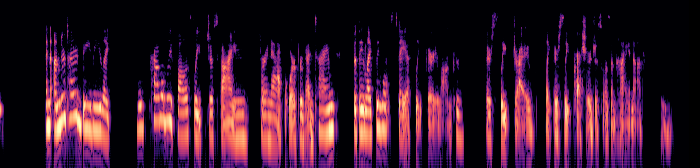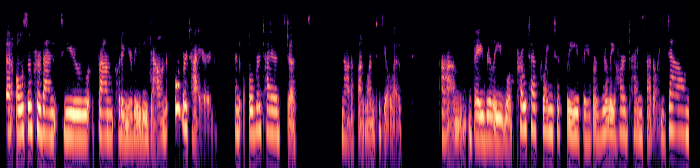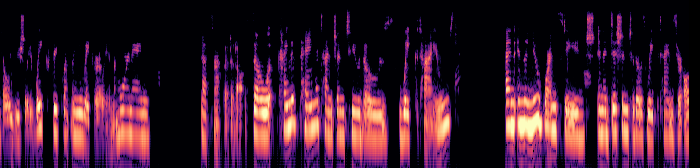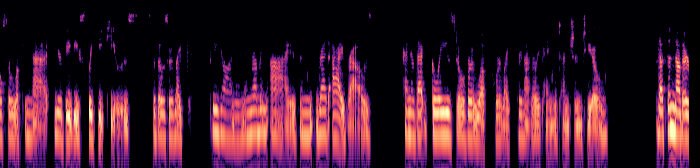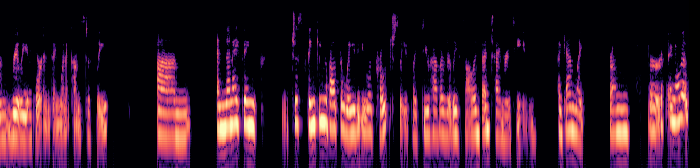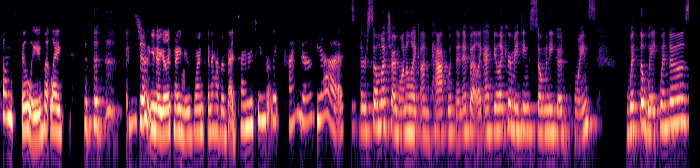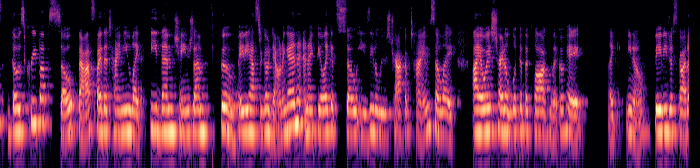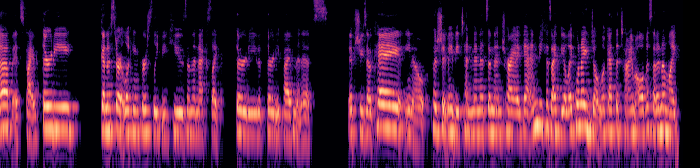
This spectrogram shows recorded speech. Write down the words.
An undertired baby like will probably fall asleep just fine for a nap or for bedtime, but they likely won't stay asleep very long because their sleep drive, like their sleep pressure just wasn't high enough that also prevents you from putting your baby down overtired. And overtired's just not a fun one to deal with. Um, they really will protest going to sleep. They have a really hard time settling down. They'll usually wake frequently, wake early in the morning. that's not good at all. So, kind of paying attention to those wake times. And in the newborn stage, in addition to those wake times, you're also looking at your baby's sleepy cues. So, those are like the yawning and rubbing eyes and red eyebrows, kind of that glazed over look where like they're not really paying attention to you. That's another really important thing when it comes to sleep. Um, and then I think just thinking about the way that you approach sleep. Like, do you have a really solid bedtime routine? Again, like from birth. I know that sounds silly, but like, it's just, you know, you're like, my newborn's going to have a bedtime routine, but like, kind of, yeah. There's so much I want to like unpack within it, but like, I feel like you're making so many good points with the wake windows, those creep up so fast by the time you like feed them, change them, boom, baby has to go down again. And I feel like it's so easy to lose track of time. So, like, I always try to look at the clock like, okay, like, you know, baby just got up, it's 5 30, gonna start looking for sleepy cues in the next like 30 to 35 minutes. If she's okay, you know, push it maybe 10 minutes and then try again. Because I feel like when I don't look at the time, all of a sudden I'm like,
